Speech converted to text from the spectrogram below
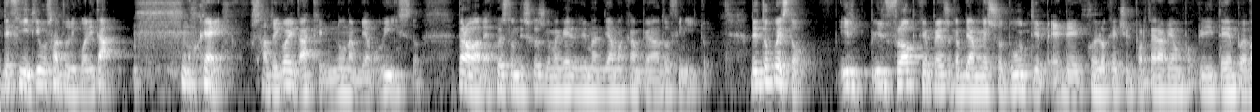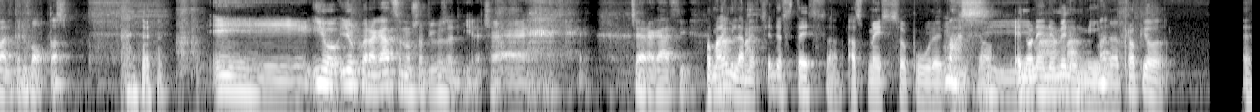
definitivo salto di qualità. ok, salto di qualità che non abbiamo visto. Però vabbè, questo è un discorso che magari rimandiamo a campionato finito. Detto questo, il, il, flop che penso che abbiamo messo tutti ed è quello che ci porterà via un po' più di tempo è Valtteri Bottas e io, io quel ragazzo non so più cosa dire, cioè... Cioè, ragazzi. Ormai ma, la Mercedes stessa ha smesso pure. Ma di, sì, no? E non ma, è nemmeno ma, un è proprio. Eh,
